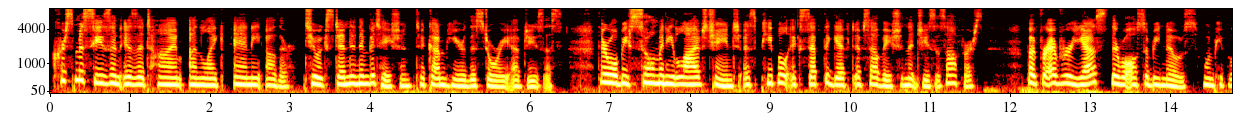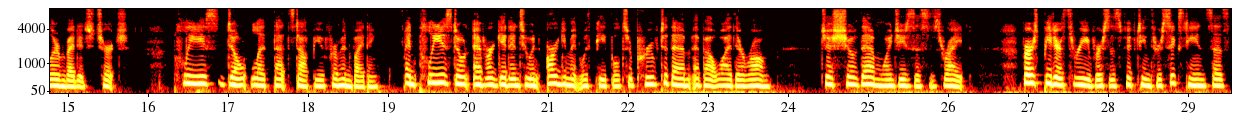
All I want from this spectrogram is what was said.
Christmas season is a time unlike any other to extend an invitation to come hear the story of Jesus. There will be so many lives changed as people accept the gift of salvation that Jesus offers. But for every yes, there will also be no's when people are invited to church. Please don't let that stop you from inviting. And please don't ever get into an argument with people to prove to them about why they're wrong. Just show them why Jesus is right. 1 Peter 3, verses 15 through 16 says,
